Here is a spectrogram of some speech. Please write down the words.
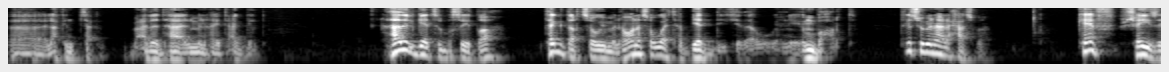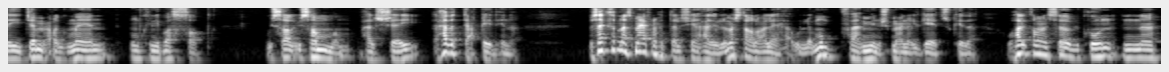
آه لكن عدد هائل منها يتعقد. هذه ال gates البسيطة تقدر تسوي منها وأنا سويتها بيدي كذا ويعني انبهرت. تسوي منها آلة حاسبة. كيف شيء زي جمع رقمين ممكن يبسط ويصل يصمم بهالشيء؟ هذا التعقيد هنا. بس أكثر الناس ما يعرفون حتى الأشياء هذه ولا ما اشتغلوا عليها ولا مو فاهمين إيش معنى ال gates وكذا. وهذا طبعا السبب يكون إنه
